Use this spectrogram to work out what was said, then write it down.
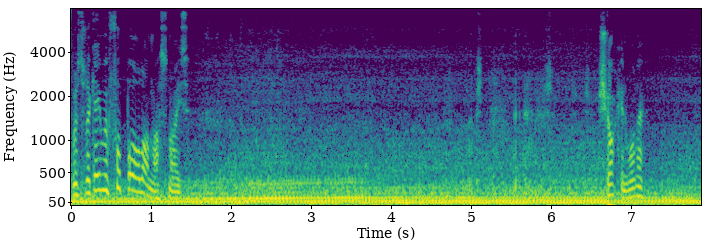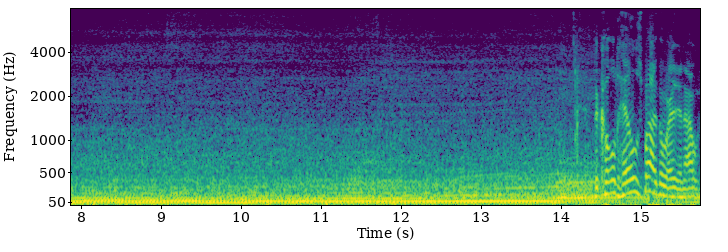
Was there a game of football on last night? Shocking, wasn't it? The cold hills, by the way, you know.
